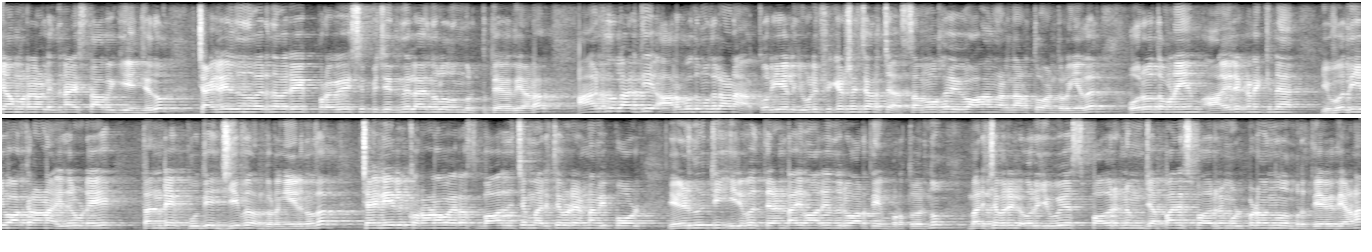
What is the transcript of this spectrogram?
ക്യാമറകൾ ഇതിനായി സ്ഥാപിക്കുകയും ചെയ്തു. ചൈനയിൽ നിന്ന് വരുന്നവരെ പ്രവേശിപ്പിച്ചിരുന്നില്ല എന്നുള്ളതും ഒരു പ്രത്യേകതയാണ്. ആയിരത്തി തൊള്ളായിരത്തി അറുപത് മുതലാണ് കൊറിയയിൽ യൂണിഫിക്കേഷൻ ചർച്ച സമൂഹ വിവാഹങ്ങൾ നടത്തുവാൻ തുടങ്ങിയത്. ഓരോ തവണയും ആയിരക്കണക്കിന് യുവതി യുവാക്കളാണ് ഇതിലൂടെ തന്റെ പുതിയ ജീവിതം തുടങ്ങിയിരുന്നത്. ചൈനയിൽ കൊറോണ വൈറസ് ബാധിച്ച് മരിച്ചവരുടെ എണ്ണം ഇപ്പോൾ എഴുന്നൂറ്റി ഇരുപത്തിരണ്ടായി മാറിയെന്നൊരു വാർത്തയും പുറത്തു വരുന്നു. മരിച്ചവരിൽ ഒരു യു എസ് പൗരനും ജപ്പാനീസ് പൗരനും ഉൾപ്പെടുമെന്നതും പ്രത്യേകതയാണ്.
